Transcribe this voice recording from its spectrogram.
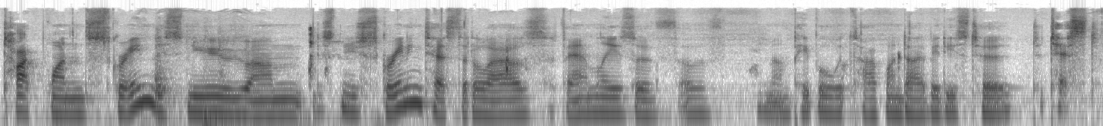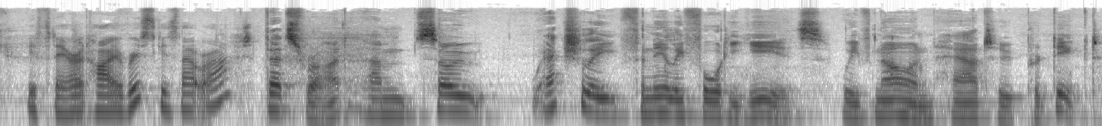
Type One Screen, this new um, this new screening test that allows families of, of um, people with Type One diabetes to, to test if they're at higher risk? Is that right? That's right. Um, so, actually, for nearly forty years, we've known how to predict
